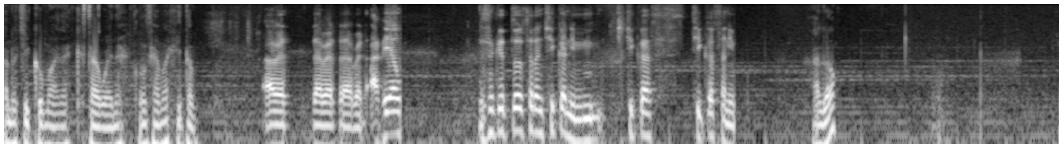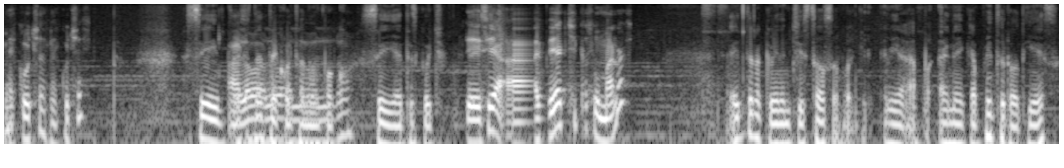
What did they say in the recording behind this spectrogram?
a la chica humana que está buena. ¿Cómo se llama? Hitam. A ver, a ver, a ver. Había un... Dice que todos eran chicas chicas, chicas anim... ¿Aló? ¿Me escuchas? ¿Me escuchas? Sí, pues Aló, te aló, contando aló, un poco. aló. Sí, ya te escucho. Te decía, ¿había chicas humanas? Esto es lo que viene chistoso porque, mira, en el capítulo 10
